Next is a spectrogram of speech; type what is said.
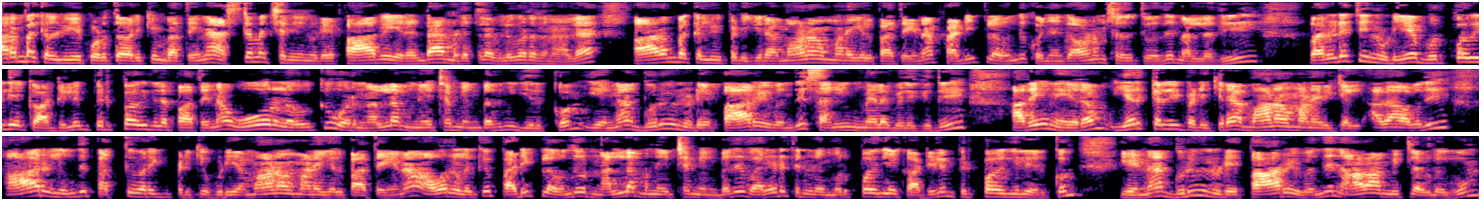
ஆரம்ப கல்வியை பொறுத்த வரைக்கும் பாத்தீங்கன்னா அஷ்டமச்சனியினுடைய பார்வை இரண்டாம் இடத்துல விழுவுறதுனால ஆரம்ப கல்வி படிக்கிற மாணவ மாணவிகள் பாத்தீங்கன்னா படிப்புல வந்து கொஞ்சம் கவனம் செலுத்துவது நல்லது. வருடத்தினுடைய முற்பகுதியை காட்டிலும் பிற்பகுதியில பாத்தீங்கன்னா ஓரளவுக்கு ஒரு நல்ல முன்னேற்றம் என்பதும் இருக்கும். ஏன்னா குருவினுடைய பார்வை வந்து சனியின் மேல விழுகுது. அதே நேரம் உயர்கல்வி படிக்கிற மாணவ மாணவிகள் அதாவது ஆறுல இருந்து பத்து வரைக்கும் படிக்கக்கூடிய மாணவ மாணவிகள் பாத்தீங்கன்னா அவர்களுக்கு படிப்புல வந்து ஒரு நல்ல முன்னேற்றம் என்பது வருடத்தினுடைய முற்பகுதியை காட்டிலும் பிற்பகுதியில் இருக்கும். ஏன்னா குருவினுடைய பார்வை வந்து நாலாம் வீட்டுல விழுகும்.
